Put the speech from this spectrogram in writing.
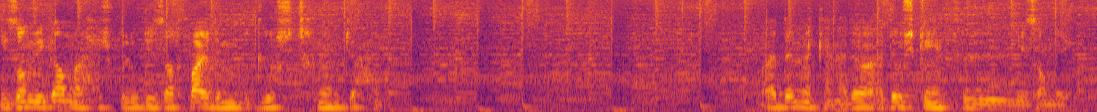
les omégas ما راح يوليو des alphas اذا ما بدلوش التخميم تاعهم. وهذا ما كان. هذا هذا واش كاين في les omégas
